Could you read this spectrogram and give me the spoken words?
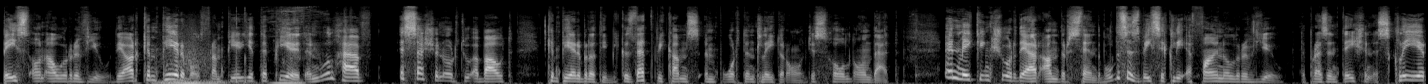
based on our review. They are comparable from period to period, and we'll have a session or two about comparability because that becomes important later on. Just hold on that. And making sure they are understandable. This is basically a final review. The presentation is clear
